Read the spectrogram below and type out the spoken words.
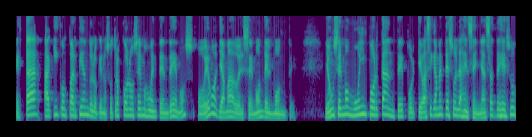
está aquí compartiendo lo que nosotros conocemos o entendemos o hemos llamado el sermón del monte. Y es un sermón muy importante porque básicamente son las enseñanzas de Jesús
